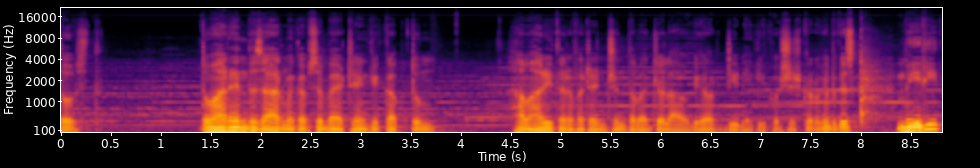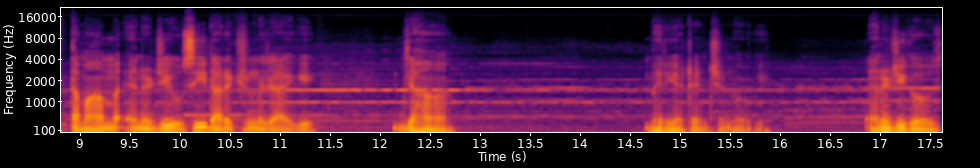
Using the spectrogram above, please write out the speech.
दोस्त, तुम्हारे इंतज़ार में कब से बैठे हैं कि कब तुम हमारी तरफ़ अटेंशन तवज्जो लाओगे और जीने की कोशिश करोगे? बिकॉज़ मेरी तमाम एनर्जी उसी डायरेक्शन में जाएगी। जहाँ मेरी अटेंशन होगी। Energy goes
